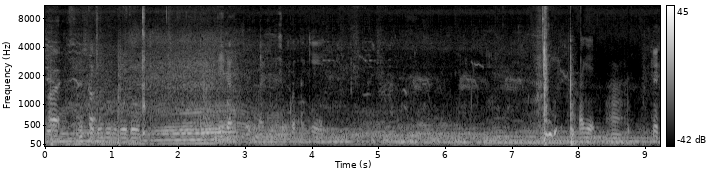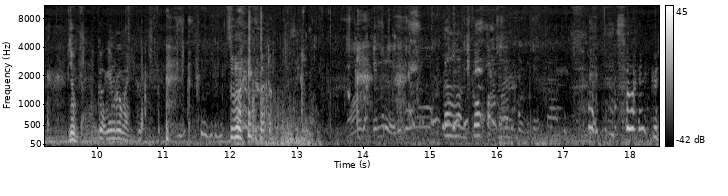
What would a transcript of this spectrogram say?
Alright Muka dulu bodoh Dia dah balik Nasib kau Target ha. Okay Jom Ikut kamera main Semua ikut. Orang ajak kamera je Tak kau pak Semua ikut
